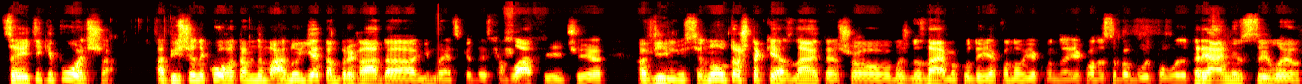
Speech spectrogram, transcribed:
це є тільки Польща. А більше нікого там немає. Ну, є там бригада німецька, десь там в Латвії чи в Вільнюсі. Ну то ж таке, знаєте, що ми ж не знаємо, куди як воно, як воно, як вони себе будуть поводити. Реальною силою,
